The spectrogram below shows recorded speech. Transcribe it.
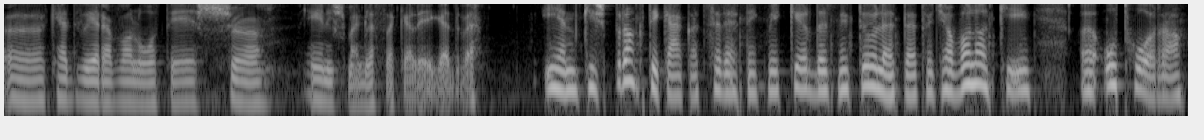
ö, kedvére valót, és ö, én is meg leszek elégedve ilyen kis praktikákat szeretnék még kérdezni tőle, tehát hogyha valaki ö, otthonra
